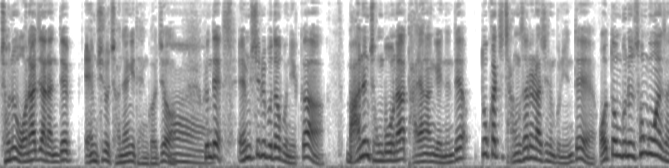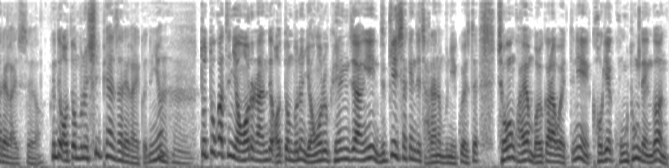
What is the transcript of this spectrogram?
저는 원하지 않았는데 MC로 전향이 된 거죠. 어. 그런데 MC를 보다 보니까 많은 정보나 다양한 게 있는데 똑같이 장사를 하시는 분인데 어떤 분은 성공한 사례가 있어요. 근데 어떤 분은 실패한 사례가 있거든요. 음흠. 또 똑같은 영어를 하는데 어떤 분은 영어를 굉장히 늦게 시작했는데 잘하는 분이 있고 했을 때 저건 과연 뭘까라고 했더니 거기에 공통된 건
